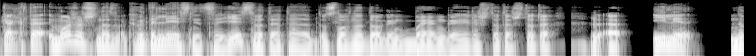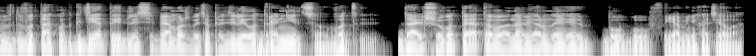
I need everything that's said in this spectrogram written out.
Как-то можешь назвать, какой-то лестница есть вот это, условно, до гэнгбэнга или что-то, что-то, э, или вот- так вот, где ты для себя, может быть, определила границу? Вот дальше вот этого, наверное, бу-буф, я бы не хотела.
